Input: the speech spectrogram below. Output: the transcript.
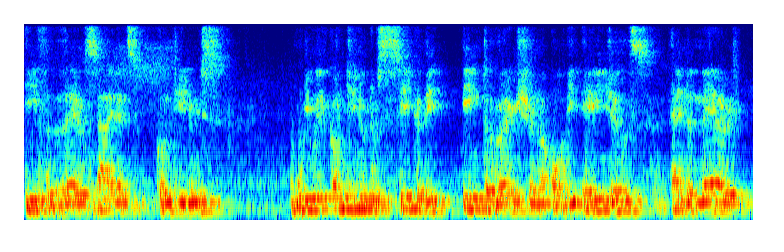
If their silence continues, we will continue to seek the intervention of the angels and Mary,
